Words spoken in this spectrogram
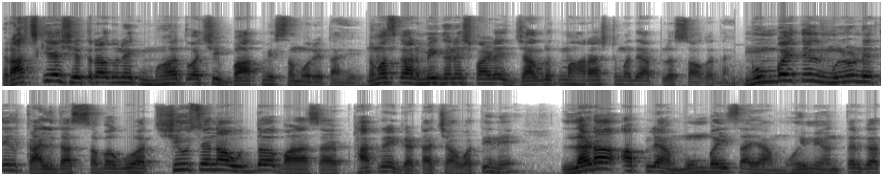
राजकीय क्षेत्रातून एक महत्वाची बातमी समोर येत आहे. नमस्कार मी गणेश पाडे जागृत महाराष्ट्रमध्ये आपलं स्वागत आहे. मुंबईतील मुलुंड येथील कालिदास सभागृहात शिवसेना उद्धव बाळासाहेब ठाकरे गटाच्या वतीने लढा आपल्या मुंबईचा या मोहिमेअंतर्गत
